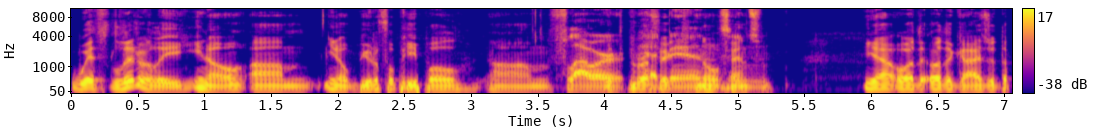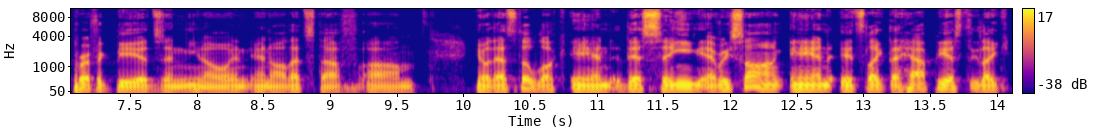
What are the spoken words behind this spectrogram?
with literally you know um, you know beautiful people um, flower perfect no offense and- yeah or the, or the guys with the perfect beards and you know and, and all that stuff um, you know that's the look and they're singing every song and it's like the happiest like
